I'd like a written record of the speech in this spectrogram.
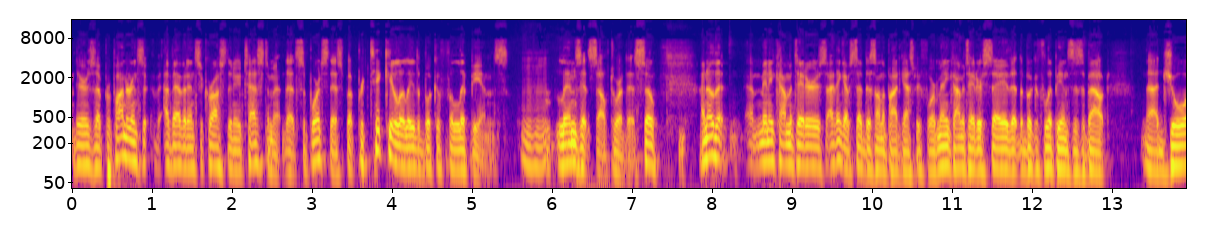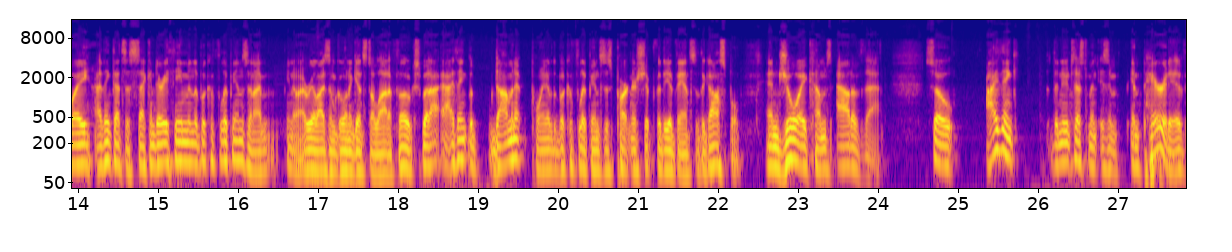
there's a preponderance of evidence across the New Testament that supports this, but particularly the book of Philippians mm-hmm. lends itself toward this. So I know that uh, many commentators, I think I've said this on the podcast before, many commentators say that the book of Philippians is about uh, joy. I think that's a secondary theme in the book of Philippians, and I'm, you know, I realize I'm going against a lot of folks, but I, I think the dominant point of the book of Philippians is partnership for the advance of the gospel, and joy comes out of that. So I think the New Testament is Im- imperative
